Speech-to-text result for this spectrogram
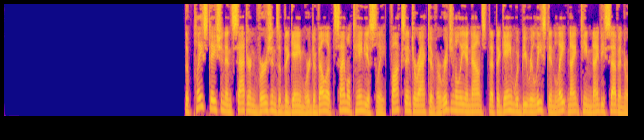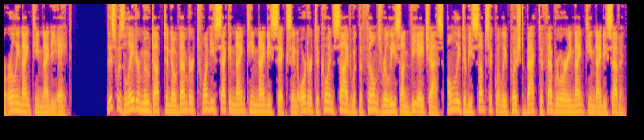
The PlayStation and Saturn versions of the game were developed simultaneously. Fox Interactive originally announced that the game would be released in late 1997 or early 1998. This was later moved up to November 22, 1996 in order to coincide with the film's release on VHS, only to be subsequently pushed back to February 1997.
